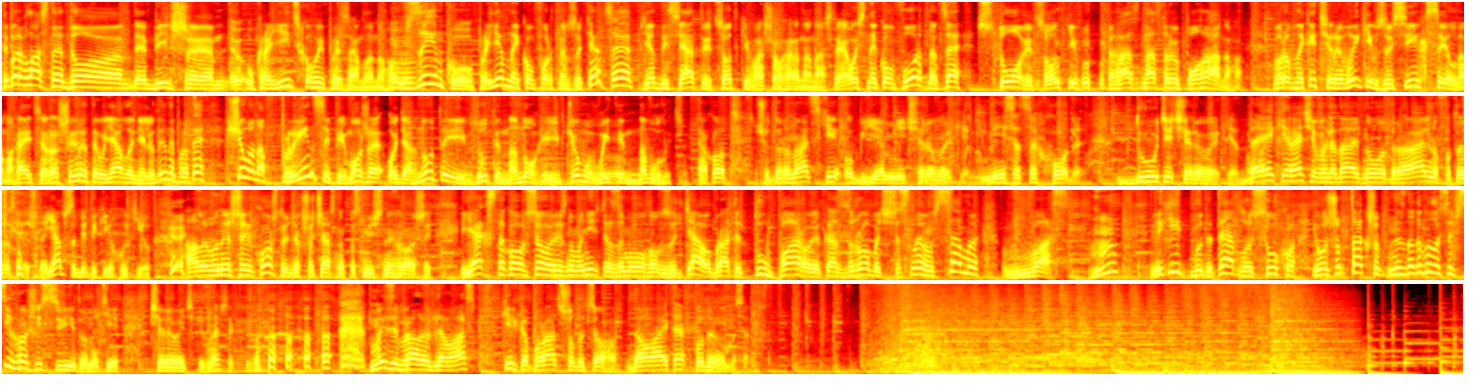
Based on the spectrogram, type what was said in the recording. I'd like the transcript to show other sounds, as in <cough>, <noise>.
Тепер, власне, до е, більш е, українського і приземленого. Взимку приємне і комфортне взуття це 50% вашого гарного настрою. А ось некомфортне це 100% газ- настрою поганого. Виробники черевиків з усіх сил намагаються розширити уявлення людини про те, що вона в принципі може одягнути і взути на ноги, і в чому вийти на вулицю. Так от, чудернацькі об'ємні черевики, місяцеходи, дуті черевики. Деякі речі виглядають ну от реально футуристично. Я б собі такі хотів. Але вони ще й коштують, якщо чесно, космічних грошей. І як з такого всього різноманіття зимового взуття обрати ту пару, яка зробить щасливим саме вас, м? в якій буде тепло, сухо, і от щоб так, щоб не знадобилося всі гроші світу на ті черевички. Знаєш, як <laughs> ми зібрали для вас кілька порад щодо цього. Давайте подивимося.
